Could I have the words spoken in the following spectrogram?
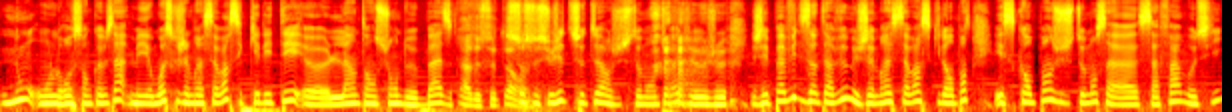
nous, on le ressent comme ça. Mais moi, ce que j'aimerais savoir, c'est quelle était euh, l'intention de base Ah, de Sutter. sur ce sujet de Sutter, justement. Tu vois, je, je- j'ai pas vu des interviews, mais j'aimerais savoir ce qu'il en pense et ce qu'en pense justement sa, sa femme aussi,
